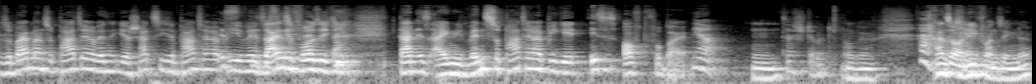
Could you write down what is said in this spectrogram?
sobald man zur Paartherapie, wenn ihr Schatzi eine Paartherapie Ist- will, seien Sie getrennt. vorsichtig, dann ist eigentlich, wenn es zur Paartherapie geht, ist es oft vorbei. ja Hm. das stimmt. Okay. Ach, Kannst du auch ein. Lied von singen, ne?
